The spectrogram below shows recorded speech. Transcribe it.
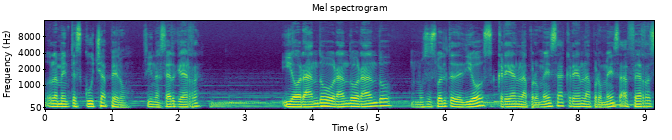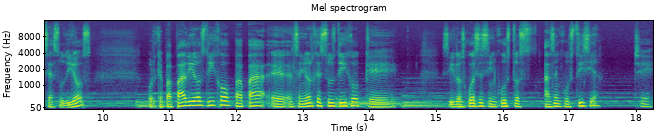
Solamente escucha, pero sin hacer guerra. Y orando, orando, orando, no se suelte de Dios, crea en la promesa, crea en la promesa, aférrese a su Dios. Porque papá Dios dijo, papá, eh, el Señor Jesús dijo que si los jueces injustos hacen justicia, Sí,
